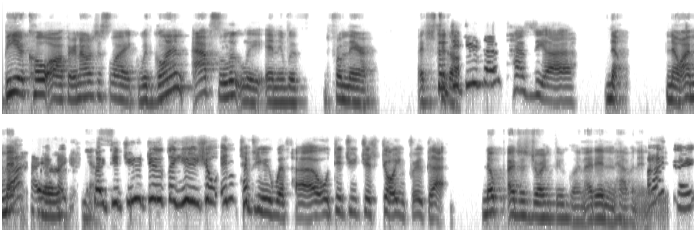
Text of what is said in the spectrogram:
be a co author. And I was just like, with Glenn, absolutely. And it was from there I just so did off. you know Kezia? No, no, I met okay, her. Okay. Yes. So did you do the usual interview with her, or did you just join through Glenn? Nope, I just joined through Glenn. I didn't have an interview. Okay,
